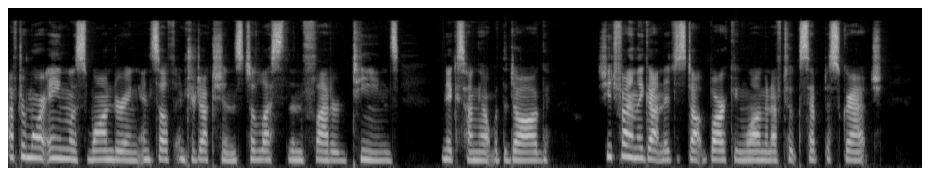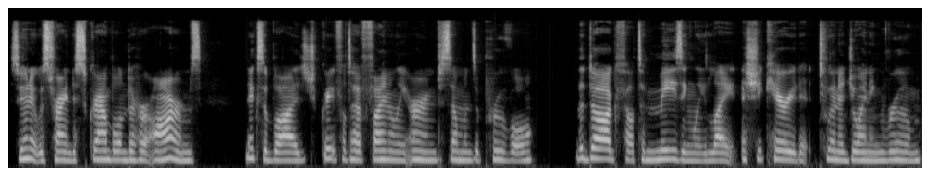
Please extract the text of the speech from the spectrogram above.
After more aimless wandering and self introductions to less than flattered teens, Nix hung out with the dog. She'd finally gotten it to stop barking long enough to accept a scratch. Soon it was trying to scramble into her arms. Nix obliged, grateful to have finally earned someone's approval. The dog felt amazingly light as she carried it to an adjoining room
